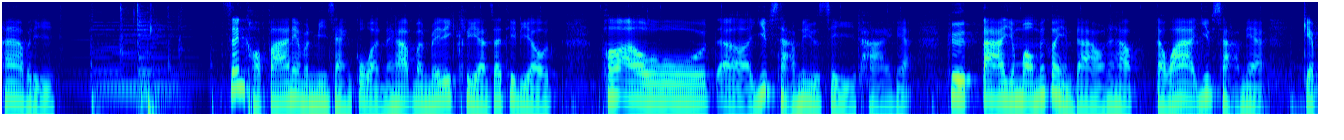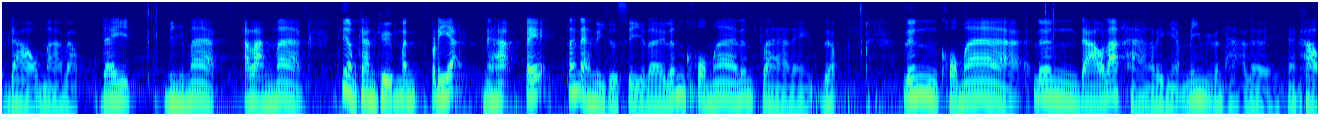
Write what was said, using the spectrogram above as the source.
35 พอดี เส้นขอบฟ้าเนี่ยมันมีแสงกวนนะครับ มันไม่ได้เคลียร์ซะทีเดียว พอเอาเอ่อ23ในอยู่4ถ่ายเนี่ย คือตายังมองไม่ค่อยเห็นดาวนะครับ แต่ว่า 23 เนี่ย เก็บดาวมาแบบได้ดีมาก อลังมาก ที่สำคัญคือมันเปรี้ยนะฮะ เป๊ะตั้งแต่ 1.4 เลยเรื่องโคม่าเรื่องแฟลร์อะไรแบบเรื่องโคม่าเรื่องดาวลากหางอะไรเงี้ยไม่มีปัญหาเลยนะครับ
